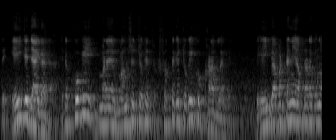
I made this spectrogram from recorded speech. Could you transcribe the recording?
তো এই যে জায়গাটা, এটা খুবই মানে মানুষের চোখে প্রত্যেকের চোখেই খুব খারাপ লাগে। তো এই ব্যাপারটা নিয়ে আপনারা কোনো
